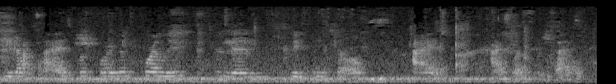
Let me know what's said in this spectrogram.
q dot size before the for loop, and then loop until i i is less than size.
